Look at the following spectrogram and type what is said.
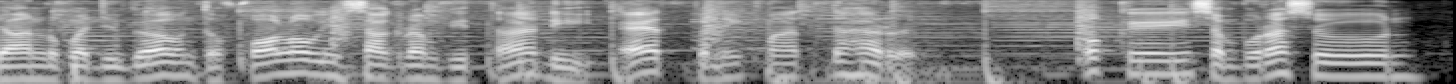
Jangan lupa juga untuk follow Instagram kita di @penikmatdaharen. Oke, sampurasun.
